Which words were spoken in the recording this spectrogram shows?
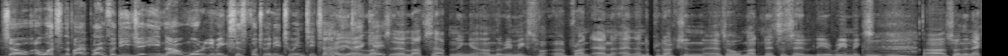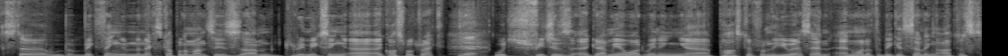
So, uh, what's in the pipeline for DJE now? More remixes for 2020, turn the yeah, decade? lots, uh, lots happening on the remix uh, front and, and, and the production as a whole, not necessarily a remix. Uh, so the next uh, big thing in the next couple of months is um, remixing uh, a gospel track, Yeah. which features a Grammy Award-winning uh, pastor from the US and, and one of the biggest selling artists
